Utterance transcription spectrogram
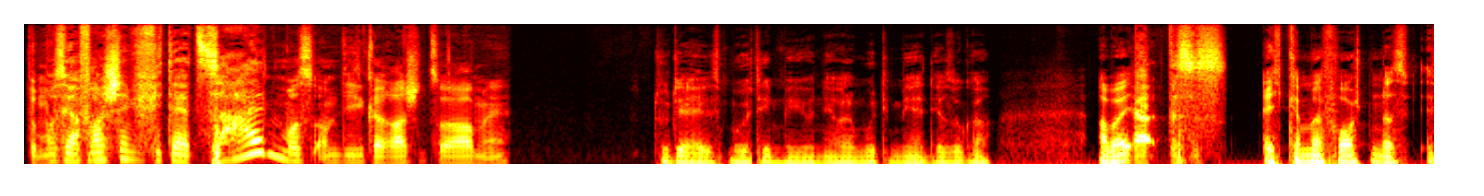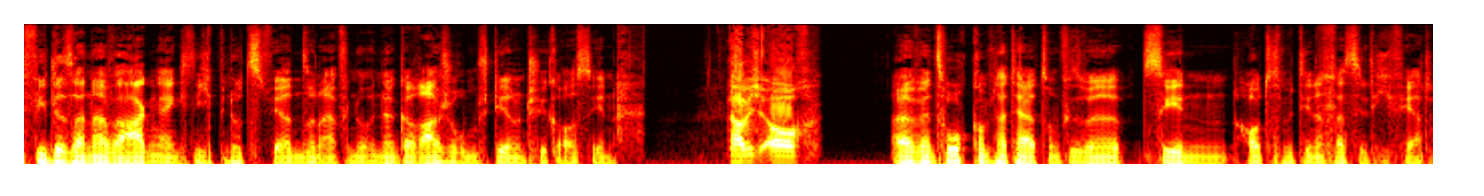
du musst dir ja vorstellen, wie viel der zahlen muss, um die Garage zu haben, ey. Du, der ist Multimillionär oder Multimilliardär sogar. Aber Ja, das ist, ich kann mir vorstellen, dass viele seiner Wagen eigentlich nicht benutzt werden, sondern einfach nur in der Garage rumstehen und schick aussehen. glaube ich auch. Aber wenn es hochkommt, hat er halt irgendwie so eine zehn Autos, mit denen er tatsächlich fährt.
